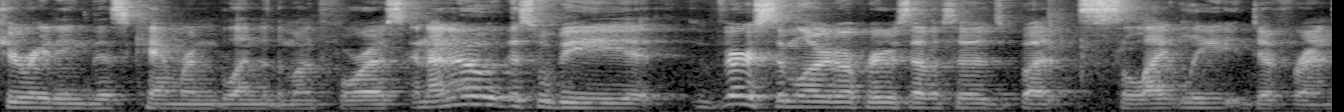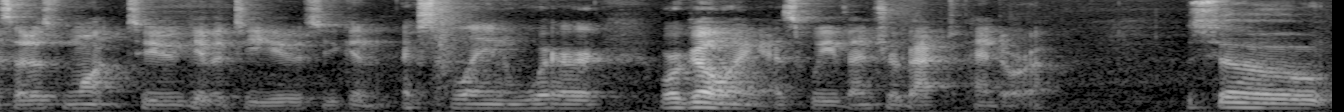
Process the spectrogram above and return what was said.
curating this Cameron blend of the month for us, and I know this will be very similar to our previous episodes, but slightly different. So I just want to give it to you so you can explain where we're going as we venture back to Pandora. So,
